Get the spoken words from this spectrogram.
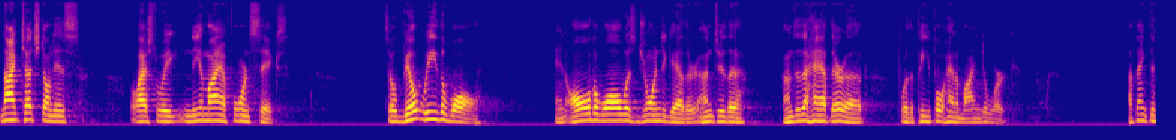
Knight touched on this last week. Nehemiah 4 and 6. So built we the wall, and all the wall was joined together unto the, unto the half thereof, for the people had a mind to work. I think the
